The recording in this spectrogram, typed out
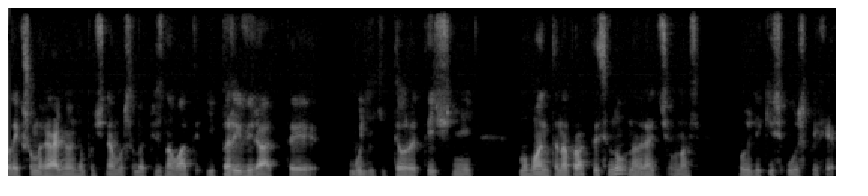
але якщо ми реально не почнемо себе пізнавати і перевіряти будь-які теоретичні моменти на практиці, ну, навряд чи у нас будуть якісь успіхи.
